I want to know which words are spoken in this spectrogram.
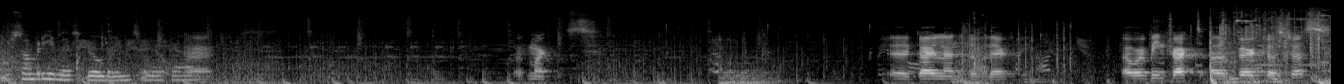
There's somebody in this building, so look out. Uh, I've marked. A guy landed over there. Oh, we're being tracked. Uh, very close to us.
